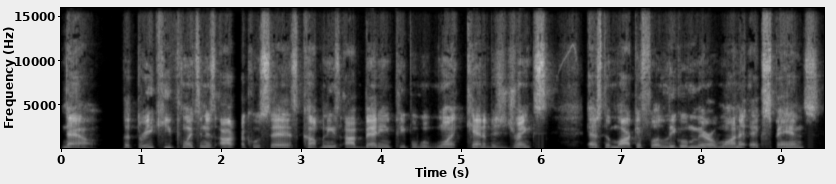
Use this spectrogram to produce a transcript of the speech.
Now, the three key points in this article says companies are betting people will want cannabis drinks as the market for legal marijuana expands,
